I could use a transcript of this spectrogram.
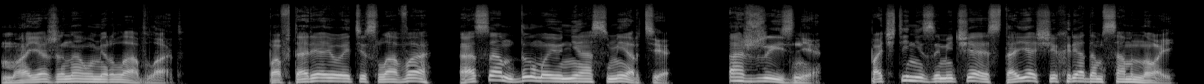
«Моя жена умерла, Влад. Повторяю эти слова, а сам думаю не о смерти, а о жизни, почти не замечая стоящих рядом со мной.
